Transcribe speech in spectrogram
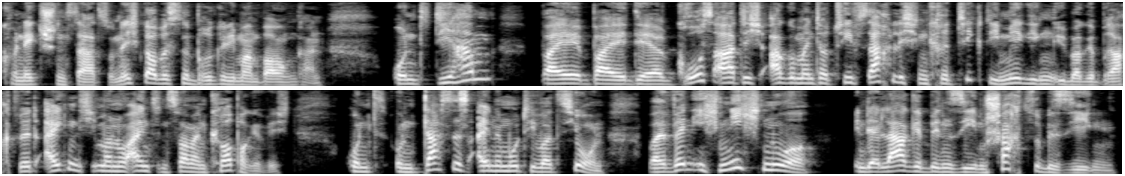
Connections dazu. Und ich glaube, es ist eine Brücke, die man bauen kann. Und die haben bei, bei der großartig argumentativ sachlichen Kritik, die mir gegenüber gebracht wird, eigentlich immer nur eins, und zwar mein Körpergewicht. Und, und das ist eine Motivation. Weil wenn ich nicht nur in der Lage bin, sie im Schach zu besiegen,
